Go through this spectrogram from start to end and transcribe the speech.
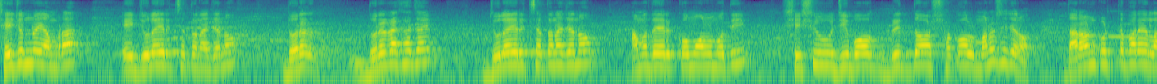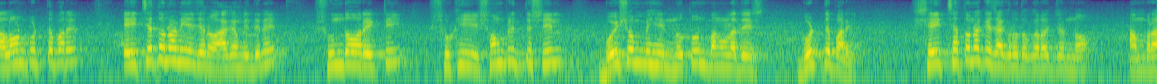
সেই জন্যই আমরা এই জুলাইয়ের চেতনা যেন ধরে ধরে রাখা যায়, জুলাইয়ের চেতনা যেন আমাদের কোমলমতি শিশু, যুবক, বৃদ্ধ, সকল মানুষে যেন ধারণ করতে পারে, লালন করতে পারে, এই চেতনা নিয়ে যেন আগামী দিনে সুন্দর একটি সুখী, সমৃদ্ধশীল, বৈষম্যহীন নতুন বাংলাদেশ গড়তে পারে। সেই চেতনাকে জাগ্রত করার জন্য আমরা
